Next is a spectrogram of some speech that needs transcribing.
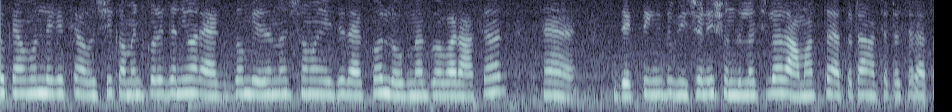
ভিডিও কেমন লেগেছে অবশ্যই কমেন্ট করে জানিও। আর একদম বেরোনোর সময় এই যে দেখো লোকনাথ বাবার আচার হ্যাঁ দেখতে কিন্তু ভীষণই সুন্দর লাগছিল। আর আমার তো এতটা আচার টাচার এত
